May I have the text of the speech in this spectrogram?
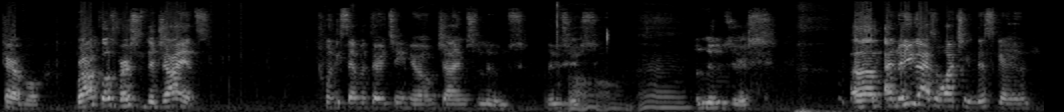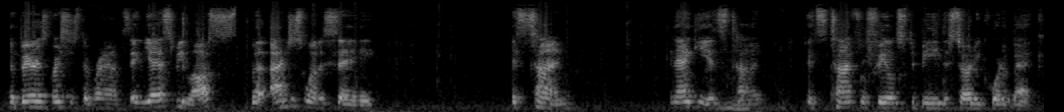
Terrible. Broncos versus the Giants. 27-13 here. Giants lose. Losers. Oh man. losers. Um, I know you guys are watching this game, the Bears versus the Rams, and yes, we lost, but I just want to say, it's time, Nagy. It's Mhm. time. It's time for Fields to be the starting quarterback.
